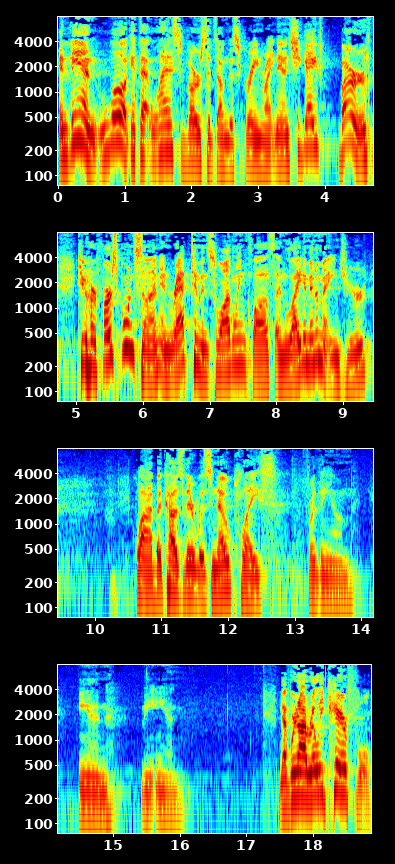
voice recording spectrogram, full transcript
And then look at that last verse that's on the screen right now. And she gave birth to her firstborn son and wrapped him in swaddling cloths and laid him in a manger. Why? Because there was no place for them in the inn. Now if we're not really careful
